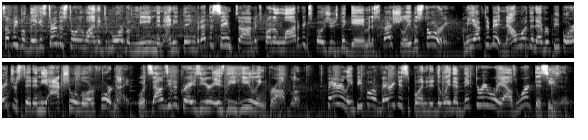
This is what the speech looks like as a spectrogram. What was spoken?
Some people think it's turned the storyline into more of a meme than anything, but at the same time, it's brought a lot of exposure to the game, and especially the story. I mean, you have to admit, now more than ever, people are interested in the actual lore of Fortnite. What sounds even crazier is the healing problem. Apparently, people are very disappointed in the way that Victory Royales work this season.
